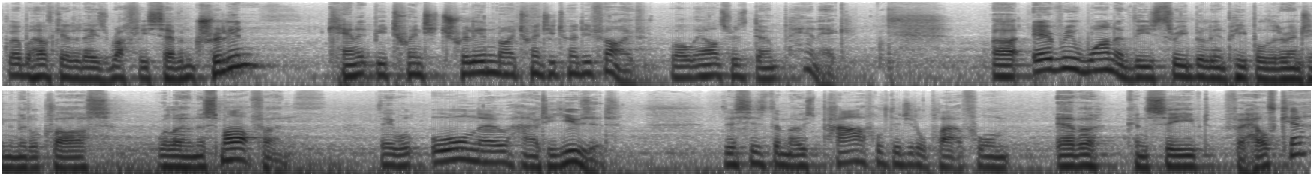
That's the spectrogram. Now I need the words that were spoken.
Global healthcare today is roughly 7 trillion. Can it be 20 trillion by 2025? Well, the answer is don't panic. Uh, every one of these 3 billion people that are entering the middle class will own a smartphone. They will all know how to use it. This is the most powerful digital platform ever conceived for healthcare.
